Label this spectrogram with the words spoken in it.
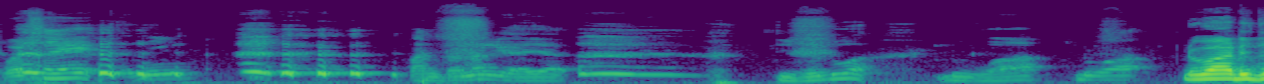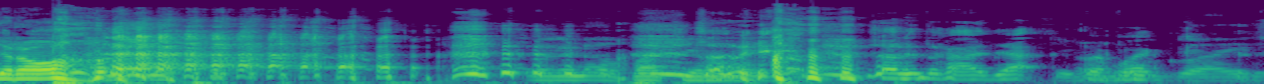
wc anjing pantona ge aya tiga dua dua Dua. Dua di jero. Sorry. Sorry teu aja. Refleks. gua ini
